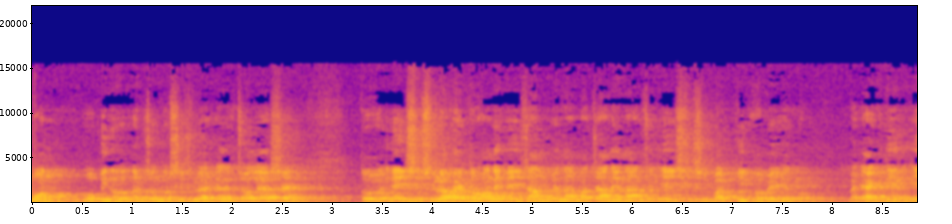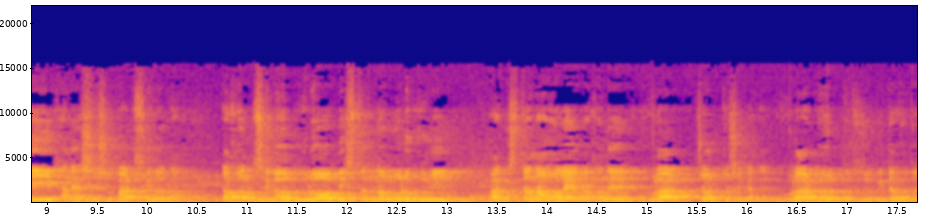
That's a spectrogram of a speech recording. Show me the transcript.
মন ও বিনোদনের জন্য শিশুরা এখানে চলে আসে। তো এই শিশুরা হয়তো অনেকেই জানবে না বা জানে না যে এই শিশু পার্ক কীভাবে এলো। বা একদিন এই এখানে শিশু পার্ক ছিল না। তখন ছিল পুরো বিস্তীর্ণ মরুভূমি পাকিস্তান আমলে তখন ঘোড়া চড়তো সেখানে। ঘোড়ার দৌড় প্রতিযোগিতা হতো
